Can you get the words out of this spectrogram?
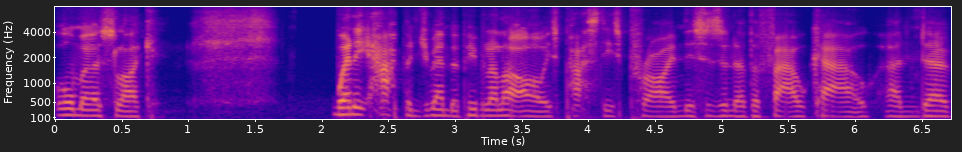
almost like when it happened. You remember people are like, "Oh, he's past his prime. This is another Falcao," and um,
